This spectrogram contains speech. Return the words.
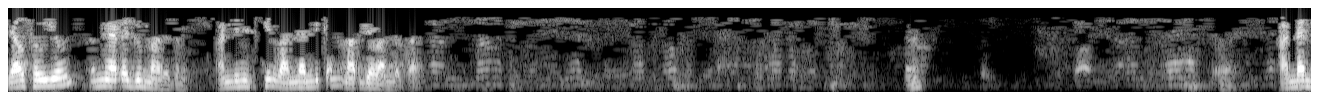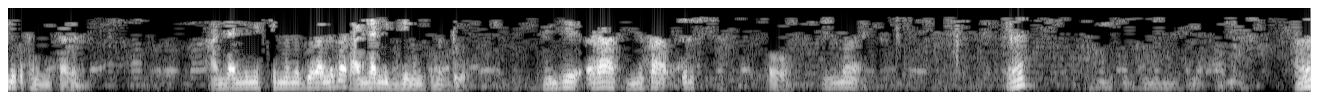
ያው ሰውየውን የሚያጠግብ ማለት ነው። አንድ ምስኪን በአንዳንድ ቀን ማጥገብ አለባት። አንዳንድ ወቅት ነው የምታበል አንዳንድ ምስኪን መመገብ አለባት። አንዳንድ ጊዜ ነው የምትመገበው። እንጂ እራት፣ ምሳ፣ ቁርስ ኦ እና እ? እ?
